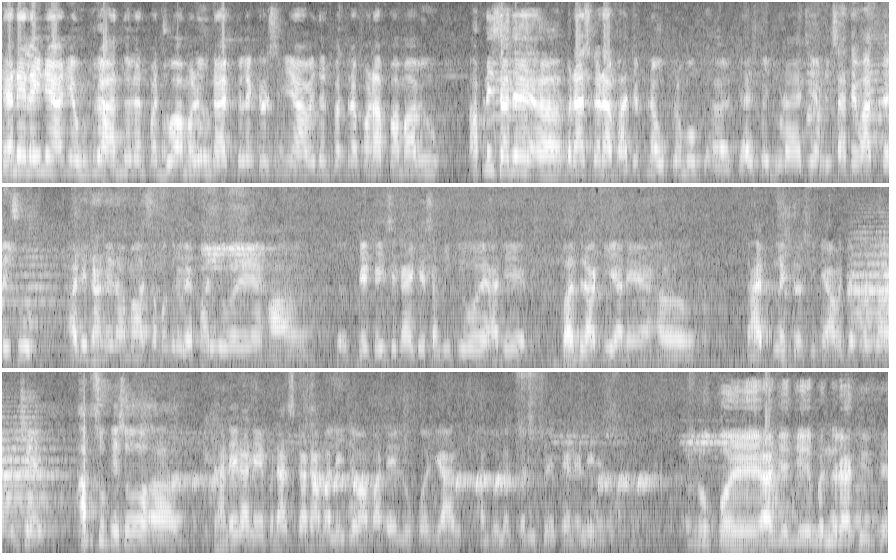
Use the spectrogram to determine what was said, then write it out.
તેને લઈને આજે ઉગ્ર આંદોલન પણ જોવા મળ્યું. નાયબ કલેક્ટરશ્રીને આવેદનપત્ર પણ આપવામાં આવ્યું. આપણી સાથે બનાસકાંઠા ભાજપના ઉપપ્રમુખ જયેશભાઈ જોડાયા છે. એમની સાથે વાત કરીશું. આજે ધાનેરામાં સમગ્ર વેપારીઓએ જે કહી શકાય કે સમિતિઓએ આજે બંધ રાખી અને નાયબ કલેક્ટરશ્રીને આવેદનપત્ર આપ્યું છે. આપ શું કહેશો ધાનેરાને બનાસકાંઠામાં લઈ જવા માટે લોકો જે આંદોલન કર્યું છે તેને લઈને લોકોએ આજે જે બંધ રાખ્યું છે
